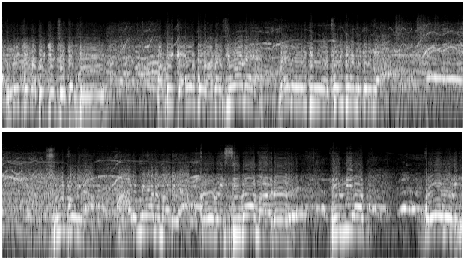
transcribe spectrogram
கண்ணுக்கேல தூக்கி வச்சு தம்பி. தம்பி கயர்பூர் அண்ணா சிவானே மேல இருக்கிறது எச்சரிக்கையா இருக்கிறீங்க சூப்பரியா அருமையான மாடியா. கோவை சிவா மாடு திவ்யா கோவை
